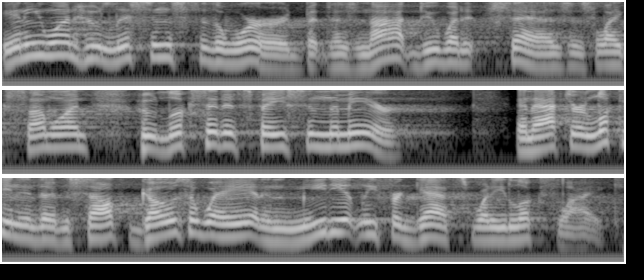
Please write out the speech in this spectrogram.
Anyone who listens to the word but does not do what it says is like someone who looks at his face in the mirror and after looking at himself goes away and immediately forgets what he looks like.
